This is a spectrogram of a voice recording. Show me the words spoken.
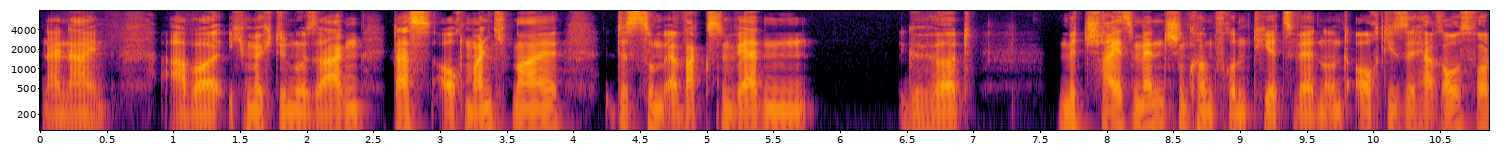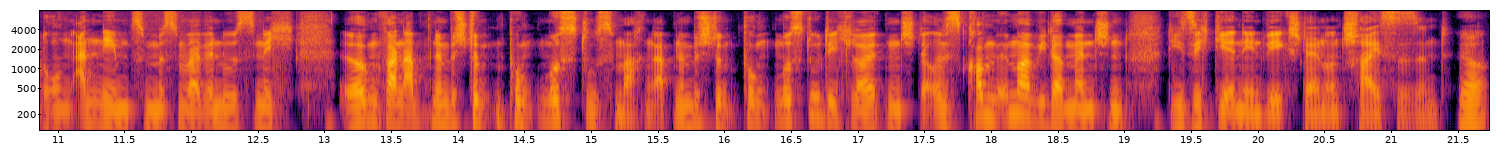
nein, nein. Aber ich möchte nur sagen, dass auch manchmal das zum Erwachsenwerden gehört, mit scheiß Menschen konfrontiert zu werden und auch diese Herausforderungen annehmen zu müssen, weil wenn du es nicht, irgendwann ab einem bestimmten Punkt musst du es machen. Ab einem bestimmten Punkt musst du dich Leuten stellen. Und es kommen immer wieder Menschen, die sich dir in den Weg stellen und scheiße sind. Ja.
